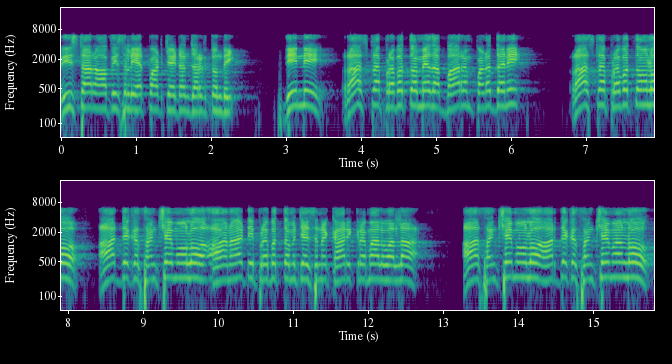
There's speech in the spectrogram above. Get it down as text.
రిజిస్టార్ ఆఫీసులు ఏర్పాటు చేయడం జరుగుతుంది. దీన్ని రాష్ట్ర ప్రభుత్వం మీద భారం పడొద్దని రాష్ట్ర ప్రభుత్వంలో ఆర్థిక సంక్షేమంలో ఆనాటి ప్రభుత్వం చేసిన కార్యక్రమాల వల్ల ఆ సంక్షేమంలో ఆర్థిక సంక్షేమంలో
